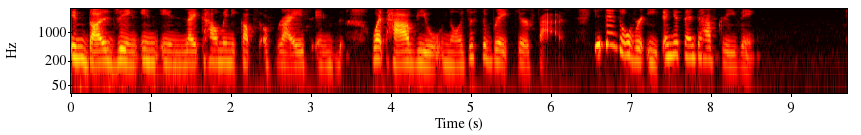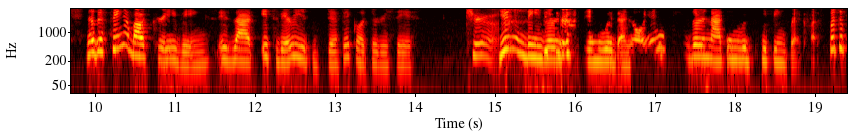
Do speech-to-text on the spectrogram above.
indulging in in like how many cups of rice and what have you, no, just to break your fast. You tend to overeat and you tend to have cravings. Now, the thing about cravings is that it's very difficult to resist. True. Yun yung danger natin with ano, yun yung danger natin with skipping breakfast. But of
